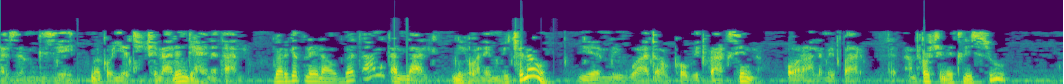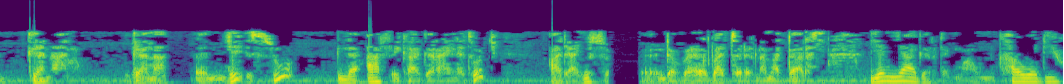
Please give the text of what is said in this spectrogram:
ረዘም ጊዜ መቆየት ይችላል። እንዲህ አይነት አሉ። በእርግጥ ሌላው በጣም ቀላል ሊሆን የሚችለው የሚዋጠው ኮቪድ vaccine ነው፣ oral የሚባለው unfortunately እሱ ገና ነው ገና እንጂ እሱ ለአፍሪካ ሀገር አይነቶች አዳኙ እሱ እንደው ባጭር ለማዳረስ የእኛ ሀገር ደግሞ አሁን ከወዲሁ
